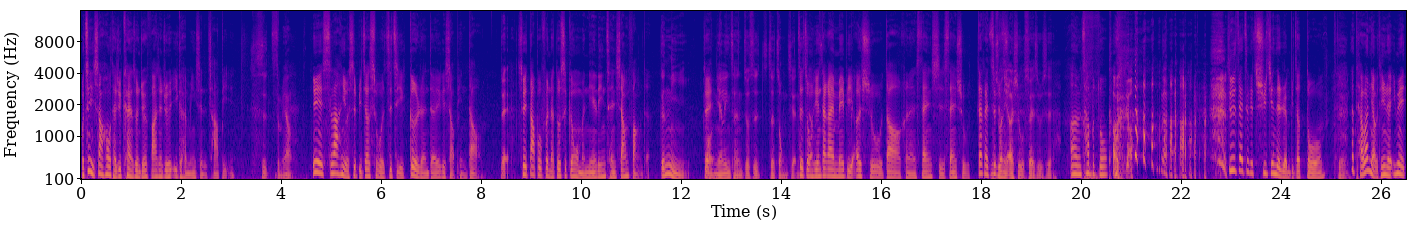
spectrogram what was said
我自己上后台去看的时候，你就会发现就是一个很明显的差别。是怎么样？因为斯拉很有事比较是我自己个人的一个小频道，对，所以大部分呢都是跟我们年龄层相仿的，跟你对。年龄层就是这中间，这中间大概 maybe 二十五到可能三十三十五，大概你说你二十五岁是不是？嗯，差不多，靠 就是在这个区间的人比较多。对，那台湾鸟听呢，因为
